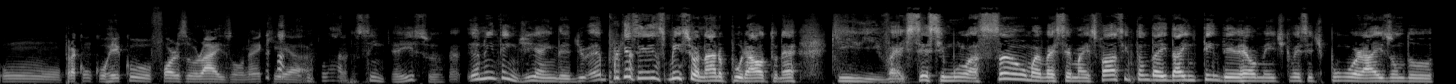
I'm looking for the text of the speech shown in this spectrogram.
um para concorrer com o Forza Horizon, né? Que é a... Claro, sim, é isso. Eu não entendi ainda. É porque assim, eles mencionaram por alto, né? Que vai ser simulação, mas vai ser mais fácil, então daí dá a entender realmente que vai ser tipo um Horizon do,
